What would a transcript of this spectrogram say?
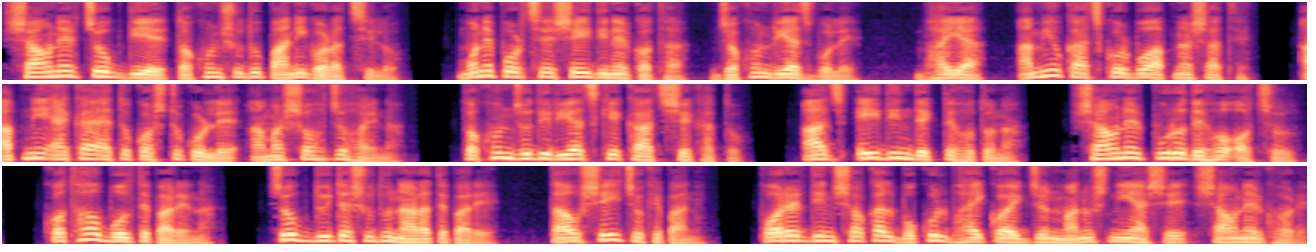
শাওনের চোখ দিয়ে তখন শুধু পানি গড়াচ্ছিল। মনে পড়ছে সেই দিনের কথা, যখন রিয়াজ বলে, ভাইয়া, আমিও কাজ করব আপনার সাথে। আপনি একা এত কষ্ট করলে আমার সহজ হয় না। তখন যদি রিয়াজকে কাজ শেখাত। আজ এই দিন দেখতে হতো না। শাওনের পুরো দেহ অচল। কথাও বলতে পারে না। চোখ দুইটা শুধু নাড়াতে পারে, তাও সেই চোখে পানি। পরের দিন সকাল বকুল ভাই কয়েকজন মানুষ নিয়ে আসে শাওনের ঘরে।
